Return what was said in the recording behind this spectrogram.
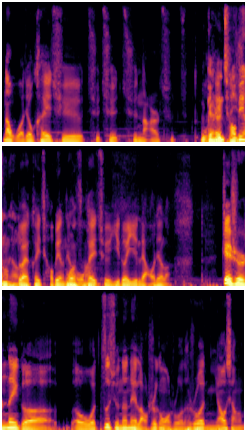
那我就可以去去去去哪儿去去我给人瞧病去了对，可以瞧病去了，我我可以去一对一聊去了。这是那个呃，我咨询的那老师跟我说，他说你要想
